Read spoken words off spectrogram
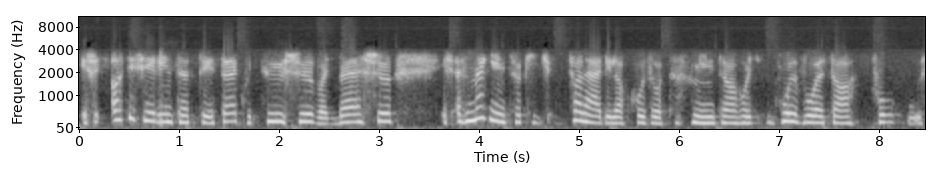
És hogy azt is érintettétek, hogy külső vagy belső, és ez megint csak így családilag hozott minta, hogy hol volt a fókusz.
